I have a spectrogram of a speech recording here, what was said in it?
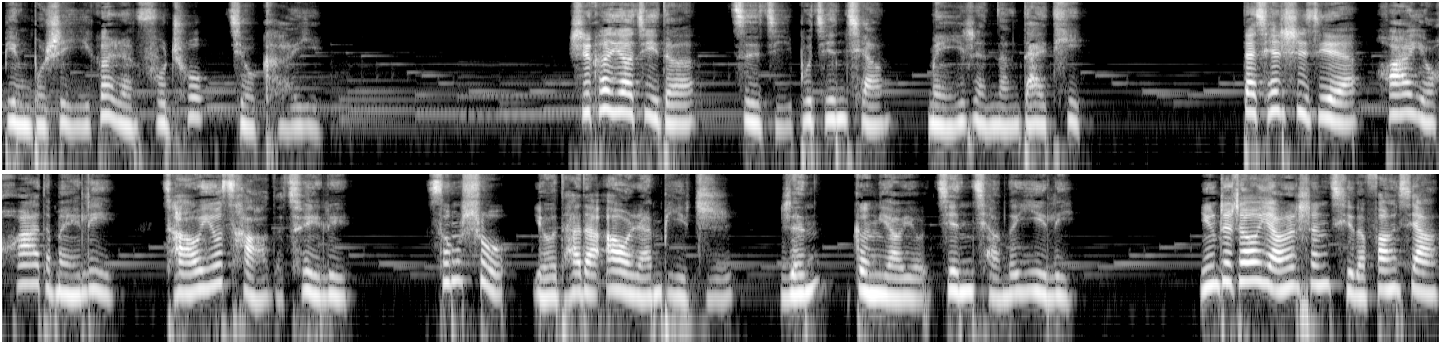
并不是一个人付出就可以。时刻要记得，自己不坚强，没人能代替。大千世界，花有花的美丽，草有草的翠绿，松树有它的傲然笔直，人更要有坚强的毅力，迎着朝阳升起的方向，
